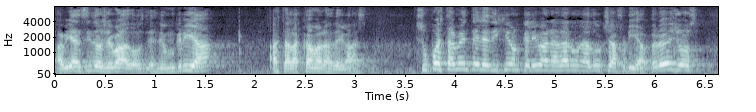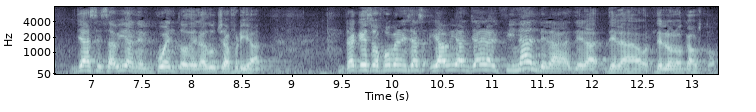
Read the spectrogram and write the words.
habían sido llevados desde Hungría hasta las cámaras de gas. Supuestamente le dijeron que le iban a dar una ducha fría, pero ellos ya se sabían el cuento de la ducha fría ya que esos jóvenes ya, habían, ya era el final del holocausto.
